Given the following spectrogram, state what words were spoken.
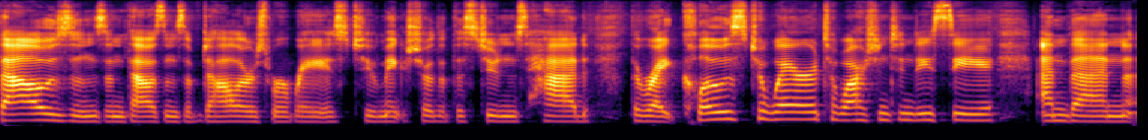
thousands and thousands of dollars were raised to make sure that the students had the right clothes to wear to Washington D.C. and then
